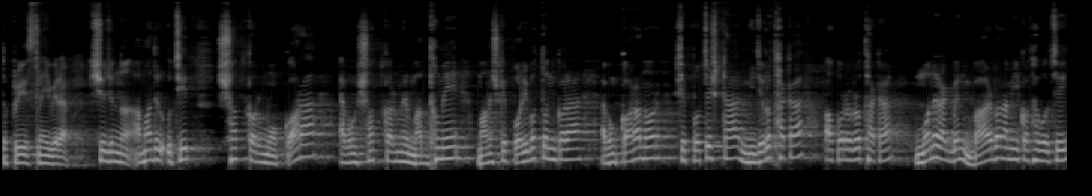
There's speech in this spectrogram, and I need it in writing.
তো প্রিয় ইসলামীরা সেজন্য আমাদের উচিত সৎকর্ম করা এবং সৎকর্মের মাধ্যমে মানুষকে পরিবর্তন করা এবং করানোর সে প্রচেষ্টা নিজেরও থাকা অপরেরও থাকা। মনে রাখবেন, বারবার আমি কথা বলছি,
